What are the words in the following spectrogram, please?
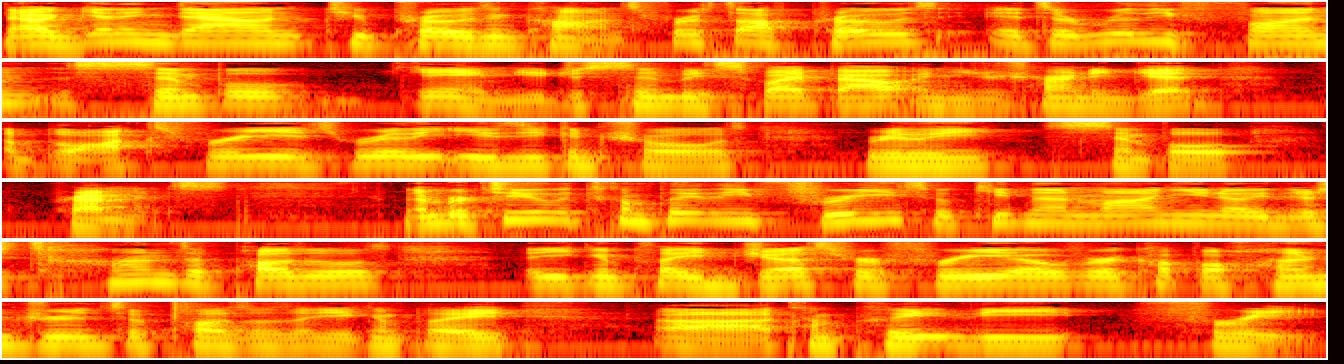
Now, getting down to pros and cons. First off, pros, it's a really fun, simple game. You just simply swipe out and you're trying to get the blocks free. It's really easy controls, really simple premise. Number two, it's completely free, so keep that in mind. You know, there's tons of puzzles that you can play just for free, over a couple hundreds of puzzles that you can play uh, completely free.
